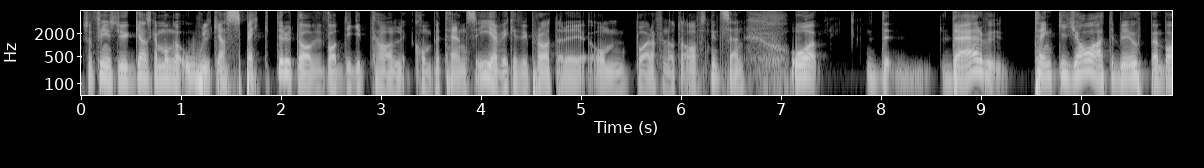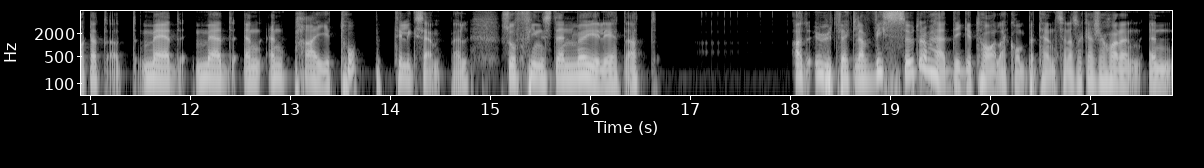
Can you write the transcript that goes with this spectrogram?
så finns det ju ganska många olika aspekter utav vad digital kompetens är, vilket vi pratade om bara för något avsnitt sedan. Och där tänker jag att det blir uppenbart att, att med, med en, en PyTop till exempel så finns det en möjlighet att att utveckla vissa av de här digitala kompetenserna som kanske har en, en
